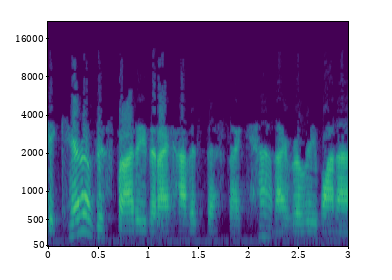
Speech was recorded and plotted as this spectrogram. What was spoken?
take care of this body that I have as best I can. I really want to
